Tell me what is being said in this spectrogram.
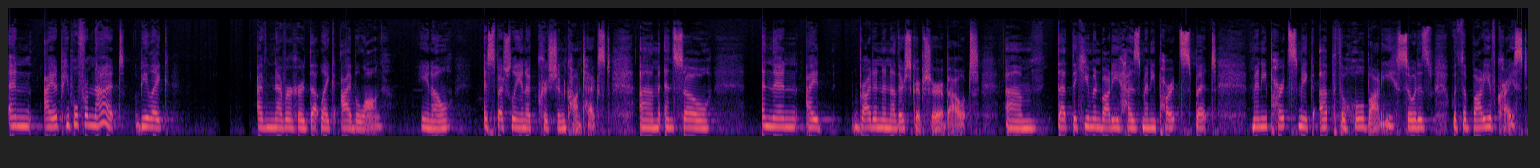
and I had people from that be like, I've never heard that, like, I belong, you know, especially in a Christian context. Um, and so, and then I brought in another scripture about um, that the human body has many parts, but many parts make up the whole body. So it is with the body of Christ.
